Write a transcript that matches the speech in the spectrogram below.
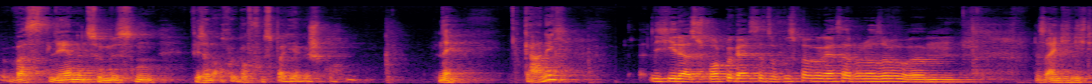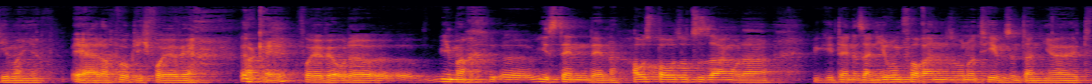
was lernen zu müssen, wird dann auch über Fußball hier gesprochen? Nee, Gar nicht? nicht jeder ist sportbegeistert, so fußballbegeistert oder so. Ähm, das ist eigentlich nicht Thema hier. Eher doch wirklich Feuerwehr. Okay. Feuerwehr oder äh, wie mach, äh, wie ist denn dein Hausbau sozusagen oder wie geht deine Sanierung voran? So eine Themen sind dann hier halt,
